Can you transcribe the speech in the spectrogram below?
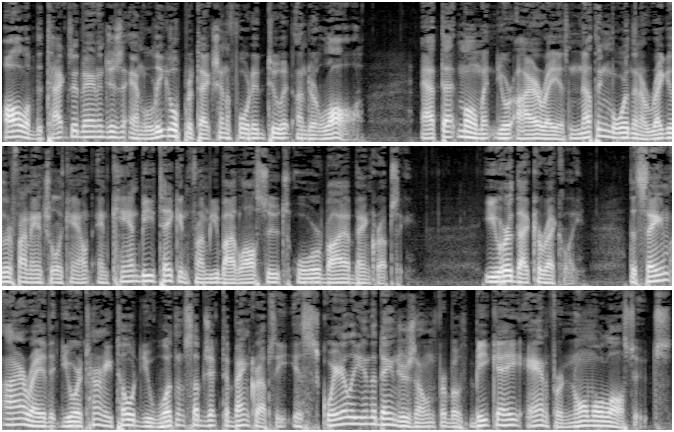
all of the tax advantages and legal protection afforded to it under law. At that moment, your IRA is nothing more than a regular financial account and can be taken from you by lawsuits or via bankruptcy. You heard that correctly. The same IRA that your attorney told you wasn't subject to bankruptcy is squarely in the danger zone for both BK and for normal lawsuits.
